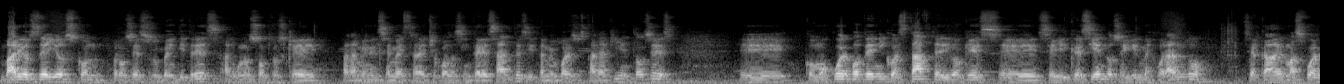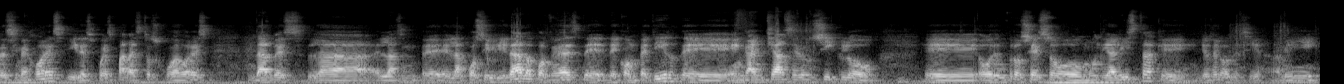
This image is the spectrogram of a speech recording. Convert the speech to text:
varios de ellos con procesos 23, algunos otros que para mí en el semestre han hecho cosas interesantes y también por eso están aquí. Entonces, eh, como cuerpo técnico, staff, te digo que es eh, seguir creciendo, seguir mejorando, ser cada vez más fuertes y mejores y después para estos jugadores darles la, eh, la posibilidad, la oportunidad de, competir, de engancharse de un ciclo o de un proceso mundialista que yo se los decía, a mí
